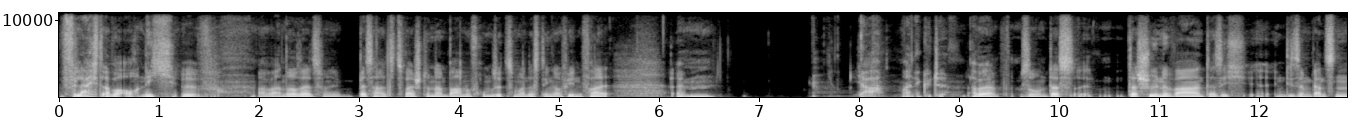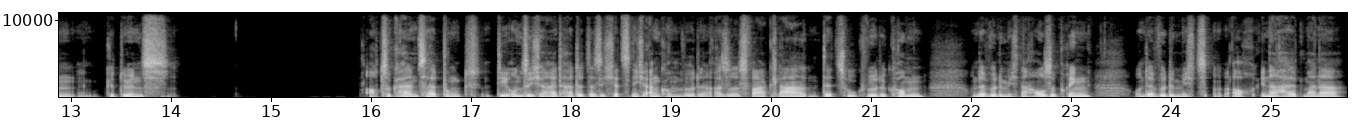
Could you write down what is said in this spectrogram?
Vielleicht aber auch nicht. Äh, aber andererseits, besser als zwei Stunden am Bahnhof rumsitzen war das Ding auf jeden Fall. Ähm, ja, meine Güte. Aber so, und das, das Schöne war, dass ich in diesem ganzen Gedöns auch zu keinem Zeitpunkt die Unsicherheit hatte, dass ich jetzt nicht ankommen würde. Also es war klar, der Zug würde kommen und er würde mich nach Hause bringen und er würde mich auch innerhalb meiner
